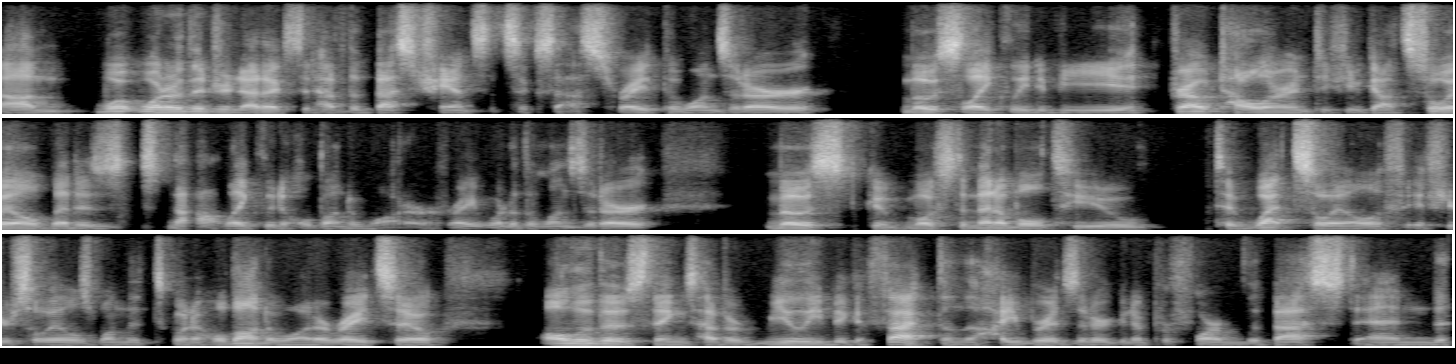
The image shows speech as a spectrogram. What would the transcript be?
um, what, what are the genetics that have the best chance at success, right? The ones that are most likely to be drought tolerant if you've got soil that is not likely to hold onto water, right? What are the ones that are most most amenable to to wet soil if, if your soil is one that's going to hold on to water, right? So all of those things have a really big effect on the hybrids that are going to perform the best and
